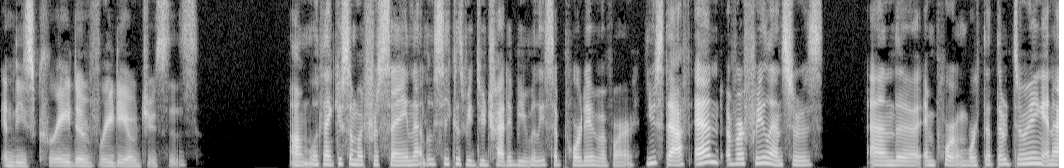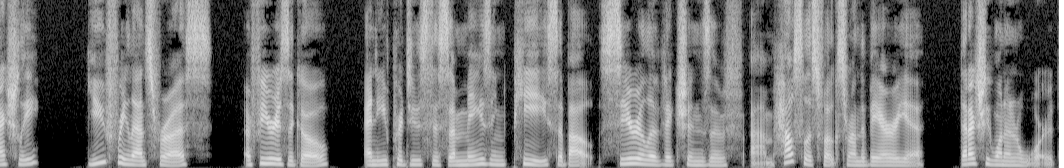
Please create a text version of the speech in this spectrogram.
in these creative radio juices. Um, well, thank you so much for saying that, Lucy, because we do try to be really supportive of our new staff and of our freelancers and the important work that they're doing. And actually, you freelanced for us a few years ago and you produced this amazing piece about serial evictions of um, houseless folks around the Bay Area that actually won an award.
